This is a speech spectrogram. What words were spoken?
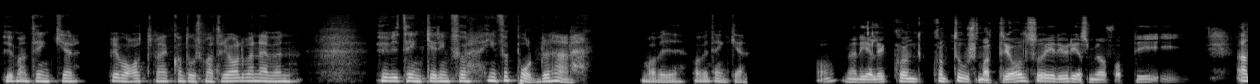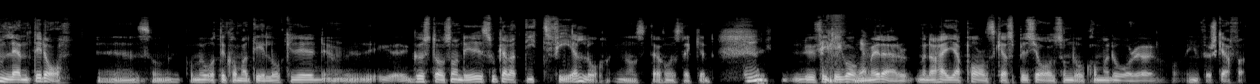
hur man tänker privat med kontorsmaterial, men även hur vi tänker inför, inför podden här. Vad vi, vad vi tänker. Ja, när det gäller kontorsmaterial så är det ju det som jag har fått i, i anlänt idag. Eh, som kommer återkomma till. Och det, Gustavsson, det är så kallat ditt fel då, inom citationstecken. Mm. Du fick igång mig där med det här japanska special som då Commodore har införskaffat.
